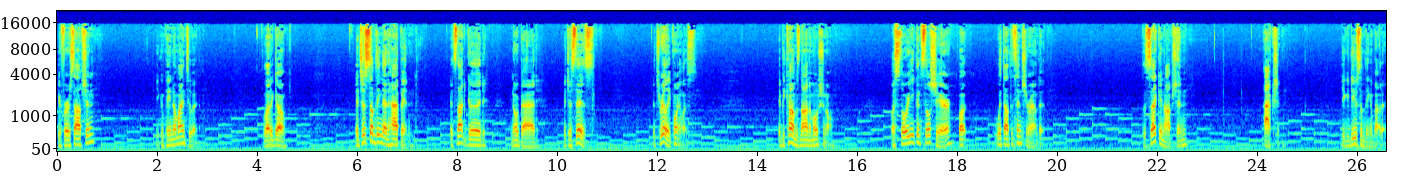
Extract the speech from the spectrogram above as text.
Your first option, you can pay no mind to it. Let it go. It's just something that happened. It's not good nor bad. It just is. It's really pointless. It becomes non emotional. A story you can still share, but without the tension around it. The second option action. You can do something about it.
